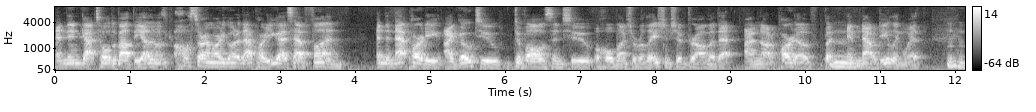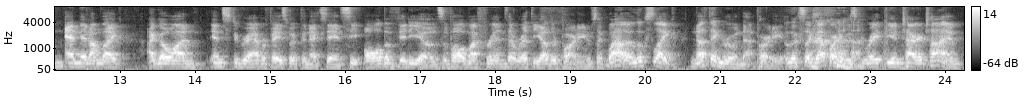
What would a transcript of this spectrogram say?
and then got told about the other and i was like oh sorry i'm already going to that party. You guys have fun and then that party i go to devolves into a whole bunch of relationship drama that i'm not a part of but mm. am now dealing with. Mm-hmm. And then i'm like i go on instagram or facebook the next day and see all the videos of all my friends that were at the other party. And it's like wow it looks like nothing ruined that party. It looks like that party was great the entire time.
